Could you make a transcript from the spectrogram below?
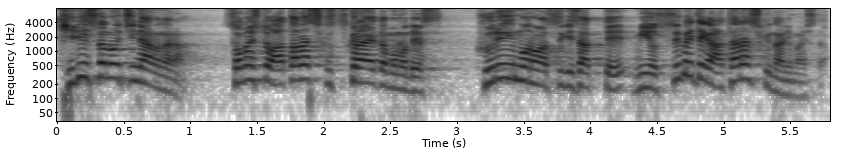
キリストのうちにあるならその人は新しく作られたものです古いものは過ぎ去って身を全てが新しくなりました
